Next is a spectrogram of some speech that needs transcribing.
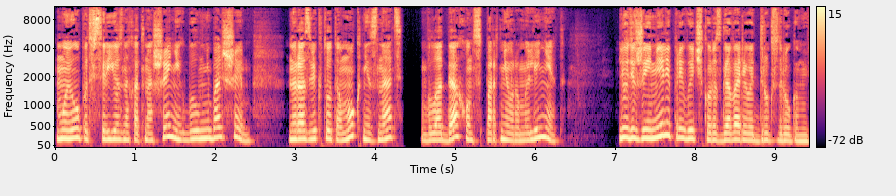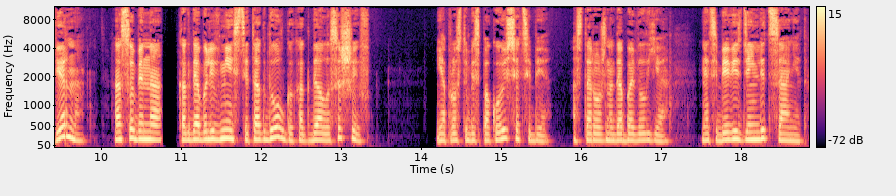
Мой опыт в серьезных отношениях был небольшим, но разве кто-то мог не знать, в ладах он с партнером или нет? Люди же имели привычку разговаривать друг с другом, верно? Особенно, когда были вместе так долго, как Даллас и Шиф. «Я просто беспокоюсь о тебе», — осторожно добавил я. «На тебе весь день лица нет».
